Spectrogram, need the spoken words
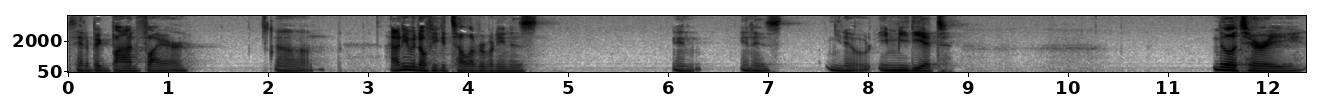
So They had a big bonfire. Um, I don't even know if he could tell everybody in his in in his you know immediate military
